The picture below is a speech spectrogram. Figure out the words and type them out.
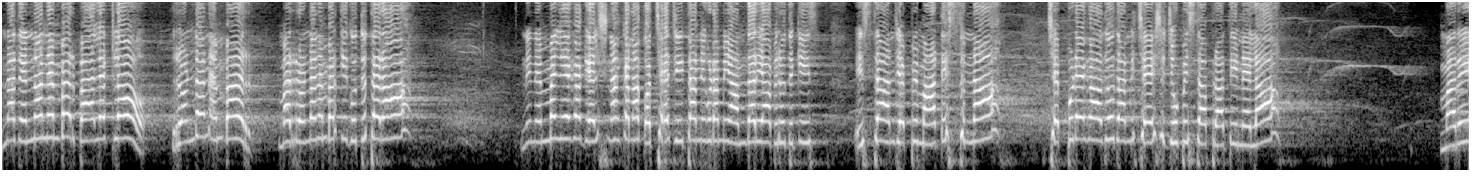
నాది ఎన్నో నెంబర్ బ్యాలెట్లో. రెండో నెంబర్. మరి రెండో నెంబర్కి గుద్దుతారా? నేను ఎమ్మెల్యేగా గెలిచినాక నాకు వచ్చే జీతాన్ని కూడా మీ అందరి అభివృద్ధికి ఇస్తా అని చెప్పి మాటిస్తున్నా. చెప్పుడే కాదు దాన్ని చేసి చూపిస్తా ప్రతి నెల. మరి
